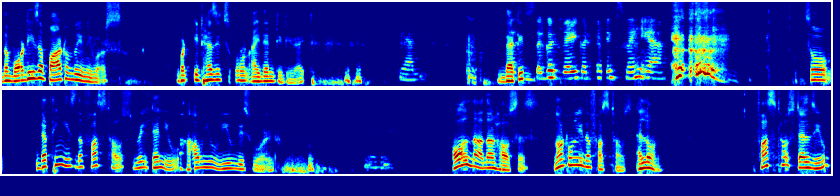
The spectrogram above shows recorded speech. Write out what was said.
the body is a part of the universe but it has its own identity right yeah, that that's is a good, very good way to explain. Yeah. so the thing is the first house will tell you how you view this world. all the other houses not only the first house alone First house tells you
